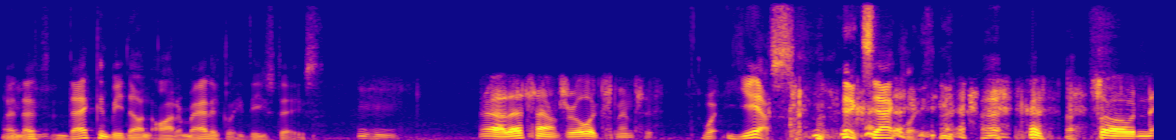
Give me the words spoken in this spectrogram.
and that's that can be done automatically these days. Yeah, that sounds real expensive. Well, yes, exactly. so n-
